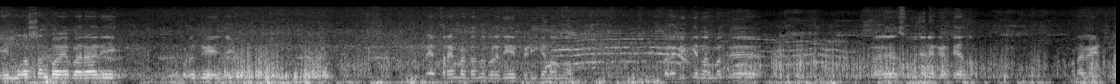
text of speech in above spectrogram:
ഈ മോഷണം പോയ പരാതി കൊടുക്കുകയും ചെയ്തു. എത്രയും പെട്ടെന്ന് പ്രതിയെ പിടിക്കണമെന്നും പ്രതിക്ക് നമുക്ക് ഒരു സൂചന കിട്ടിയെന്നും നമ്മുടെ വീട്ടിൽ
